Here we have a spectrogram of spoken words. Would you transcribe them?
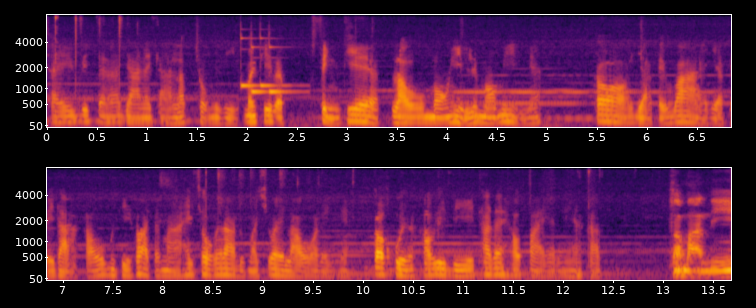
ใช้วิจารณญาณในการรับชมดีๆบางทีแบบสิ่งที่แบบเรามองเห็นหรือมองไม่เห็นเนี้ยก็อย่าไปว่าอย่าไปด่าเขาบางทีเขาอาจจะมาให้โชคให้ลาภหรือมาช่วยเราอะไรเงี้ยก็คุยกับเขาดีๆ ถ้าได้เขาไปอะไรเงี้ยครับประมาณนี้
